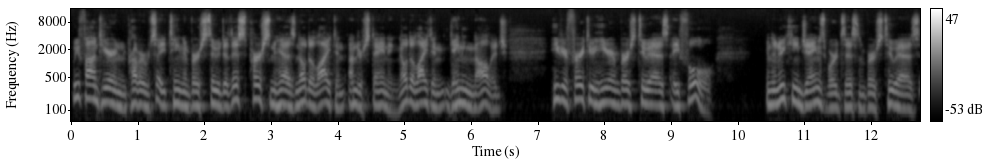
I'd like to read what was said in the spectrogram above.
We find here in Proverbs 18 and verse 2 that this person who has no delight in understanding, no delight in gaining knowledge, he referred to here in verse 2 as a fool. In the New King James words this in verse 2 as,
